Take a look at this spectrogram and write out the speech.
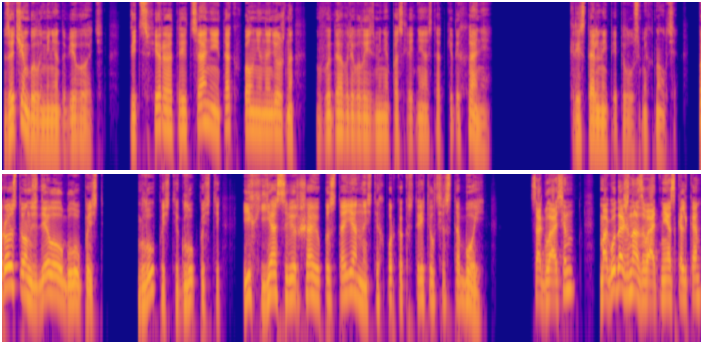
Зачем было меня добивать? Ведь сфера отрицания и так вполне надежно выдавливала из меня последние остатки дыхания. Кристальный пепел усмехнулся. Просто он сделал глупость. Глупости, глупости. Их я совершаю постоянно с тех пор, как встретился с тобой. Согласен. Могу даже назвать несколько.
